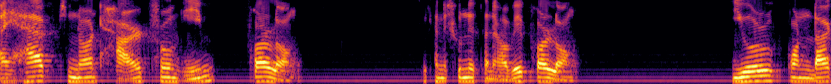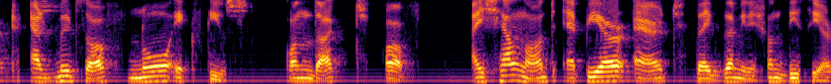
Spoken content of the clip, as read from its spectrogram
I have not heard from him for long এখানে শূন্যস্থানে হবে for long your conduct admits of no excuse conduct of I shall not appear at the examination this year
